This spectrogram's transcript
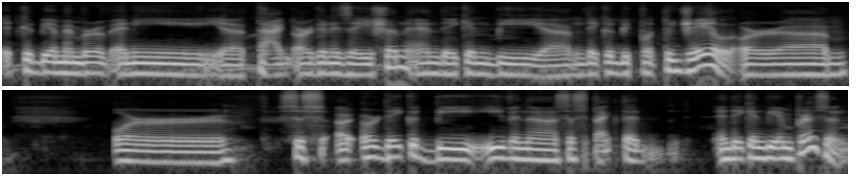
it could be a member of any uh, tagged organization and they can be um, they could be put to jail or um, or, or, they could be even uh, suspected and they can be imprisoned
